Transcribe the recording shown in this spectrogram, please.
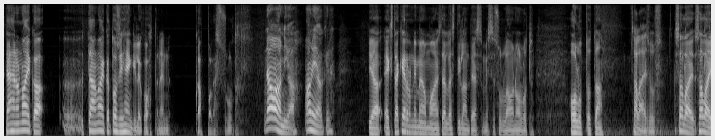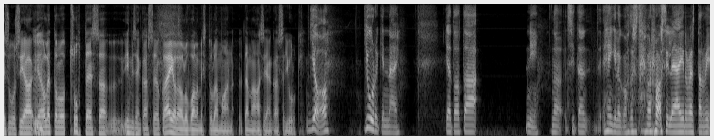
tämähän on aika, tämä on aika tosi henkilökohtainen kappale sulta. No on joo, on joo kyllä. Ja eikö tämä kerro nimenomaan tällaisessa tilanteessa, missä sulla on ollut, ollut tota, Salaisuus. Sala, salaisuus ja, mm. ja olet ollut suhteessa ihmisen kanssa, joka ei ole ollut valmis tulemaan tämän asian kanssa julki. Joo, juurikin näin. Ja tota, niin, no sitä henkilökohtaisesti ei varmaan sille ihan hirveästi tarvi,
